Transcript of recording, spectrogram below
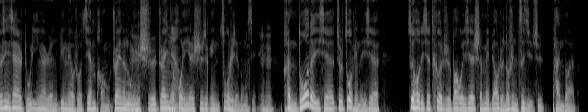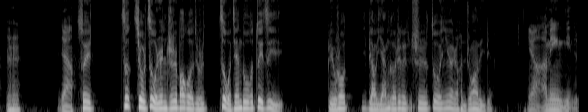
尤其你现在是独立音乐人，你并没有说监棚、专业的录音嗯师、专业的混音师去给你做这些东西。嗯很多的一些就是作品的一些最后的一些特质，包括一些审美标准，都是你自己去判断的。嗯哼，Yeah 所以自就是自我认知，包括就是自我监督，对自己，比如说比较严格，这个是作为音乐人很重要的一点。Yeah, I mean, y-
